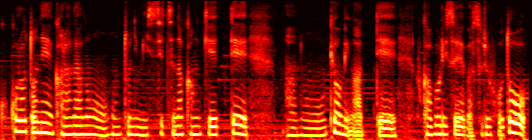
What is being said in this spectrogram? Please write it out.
心とね体の本当に密接な関係ってあの興味があって深掘りすればするほど、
